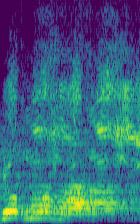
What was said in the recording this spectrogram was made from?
Broke my heart.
